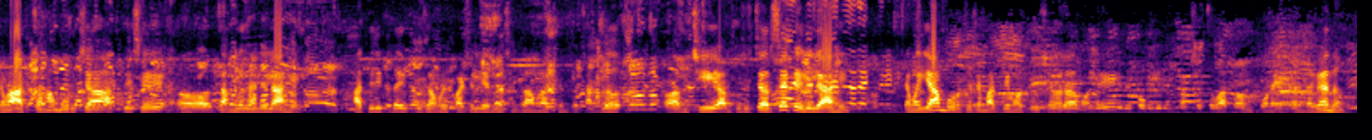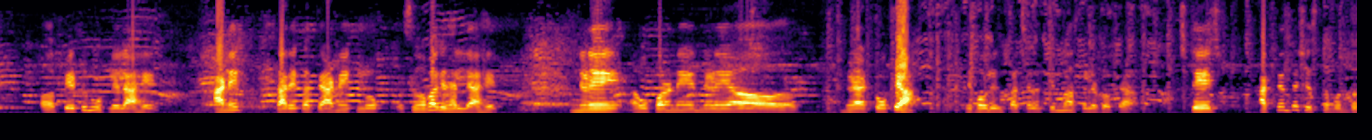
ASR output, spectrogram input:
त्यामुळे आजचा हा मोर्चा अतिशय चांगला झालेला आहे. अतिरिक्त आयुक्त जांभळे पाटील यांनी सुद्धा आम्हाला अत्यंत चांगलं आमची आमच्याशी चर्चा केलेली आहे. त्यामुळे या मोर्चाच्या माध्यमातून शहरामध्ये रिपब्लिकन पक्षाचं वातावरण पुन्हा एकदा नव्यानं पेटून उठलेलं आहे. अनेक कार्यकर्ते अनेक लोक सहभागी झालेले आहेत. निळे उपरणे निळे निळ्या टोप्या रिपब्लिकन पक्षाचं चिन्ह असलेल्या टोप्या. स्टेज अत्यंत शिस्तबद्ध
